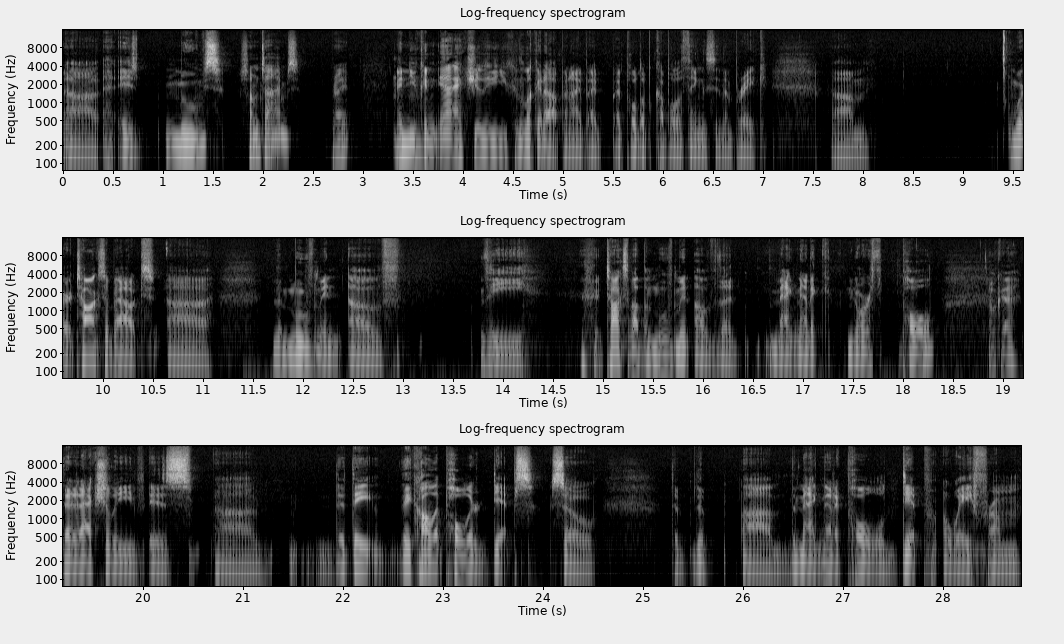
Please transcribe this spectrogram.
uh, is moves sometimes, right? And you can actually you can look it up, and I, I, I pulled up a couple of things in the break um, where it talks about uh, the movement of the it talks about the movement of the magnetic north pole Okay. that it actually is uh, that they they call it polar dips. So the the um, the magnetic pole will dip away from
